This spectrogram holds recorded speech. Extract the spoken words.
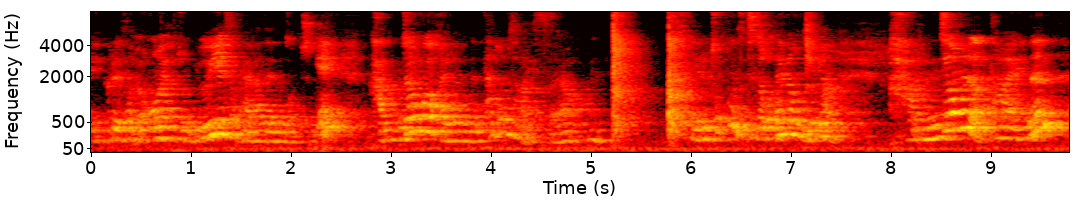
예, 그래서 영어에서 좀 유의해서 봐야 되는 것 중에 감정과 관련된 타동사가 있어요. 얘를 조금 구체적으로 설명드리면 감정을 나타내는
